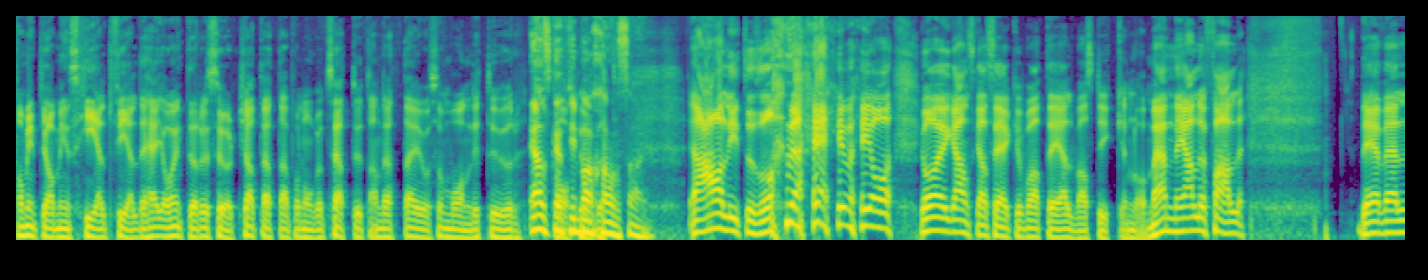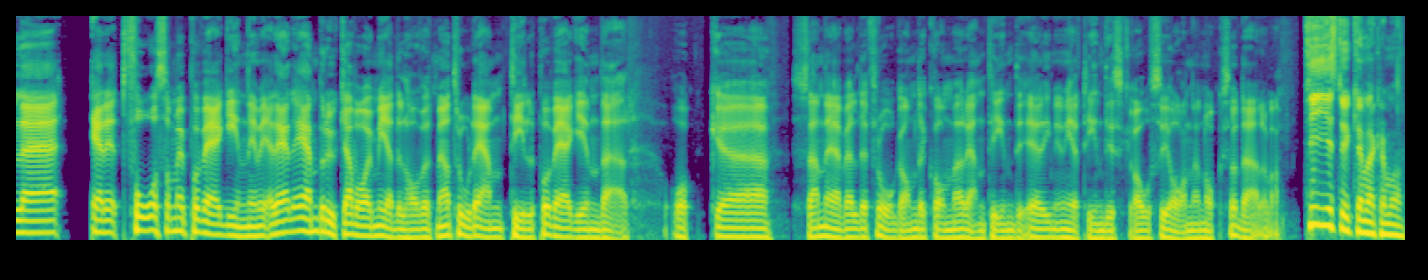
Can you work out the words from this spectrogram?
Om inte jag minns helt fel. Det här, jag har inte researchat detta på något sätt utan detta är ju som vanligt ur Jag älskar att vi bara chansar. Ja, lite så. Nej, men jag, jag är ganska säker på att det är 11 stycken då. Men i alla fall, det är väl, eh, är det två som är på väg in i, en brukar vara i Medelhavet, men jag tror det är en till på väg in där. Och eh, sen är väl det fråga om det kommer en till, eh, ner till Indiska oceanen också där va. Tio stycken verkar det vara.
